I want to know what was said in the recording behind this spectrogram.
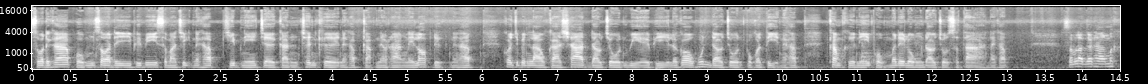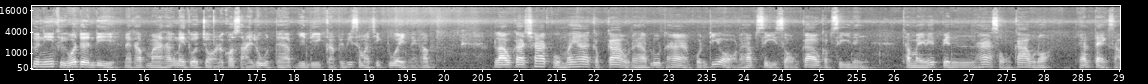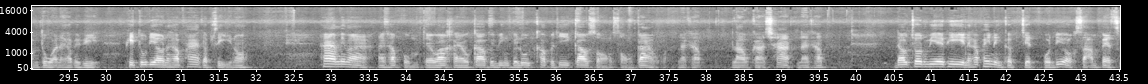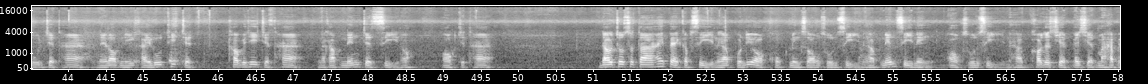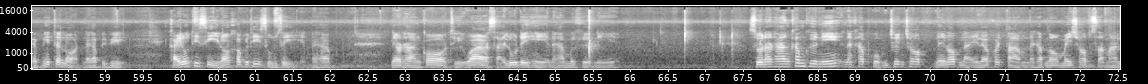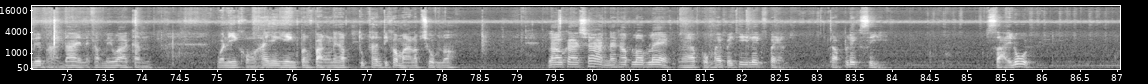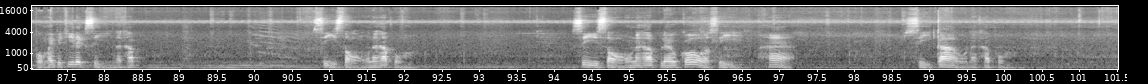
สวัสดีครับผมสวัสดีพี่พี่สมาชิกนะครับคลิปนี้เจอกันเช่นเคยนะครับกับแนวทางในรอบดึกนะครับก็จะเป็นราวกาชาติดาวโจน VIP แล้วก็หุ้นดาวโจนปกตินะครับค่ำคืนนี้ผมไม่ได้ลงดาวโจนสตาร์นะครับสำหรับแนวทางเมื่อคืนนี้ถือว่าเดินดีนะครับมาทั้งในตัวจาะแล้วก็สายรูดนะครับยินดีกับพี่พี่สมาชิกด้วยนะครับราวกาชาติผมให้ 5 กับ 9 นะครับ รูด 5 ผลที่ออกนะครับ 4 2 9 กับ 4 1ทำไมไม่เป็น 5 2 9 เนาะ งั้นแตก 3 ตัวนะครับพี่พี่ผิดตัวเดียวนะครับ 5 กับ 4 เนาะ5 ไม่มานะครับผมแต่ว่าใครเอา 9 ไปวิ่งไปรูดเข้าไปที่ 9229 นะครับลาวกาชาตินะครับดาวโจน VIP นะครับให้ 1 กับ 7 ผลที่ออก 38075 ในรอบนี้ใครรูดที่ 7 เข้าไปที่ 75 นะครับ เน้น 74 เนาะออก 75 ดาวโจนสตาร์ให้ 8 กับ 4 นะครับ ผลที่ออก 61204 นะครับ เน้น 41 ออก 04 นะครับ เขาจะเฉียดไปเฉียดมาแบบนี้ตลอดนะครับพี่พี่ๆใครรูดที่ 4 เนาะเข้าไปที่ 04 นะครับ แนวทางก็ถือว่าสายรูดได้เฮนะครับ เมื่อคืนนี้ ส่วนแนวทางค่ำคืนนี้นะครับ ผมชื่นชอบในรอบไหนแล้วค่อยตามนะครับน้องไม่ชอบสามารถเลื่อนผ่านได้นะครับ ไม่ว่ากัน วันนี้ขอให้เฮงๆปังๆนะครับ ทุกท่านที่เข้ามารับชมเนาะ ลาวกาชาตินะครับรอบแรกนะครับ ผมให้ไปที่เลข 8 กับเลข 4 สายรูด ผมให้ไปที่เลข 4 นะครับ 42 นะครับผม 42 นะครับ แล้วก็ 45 49 นะครับผม 81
